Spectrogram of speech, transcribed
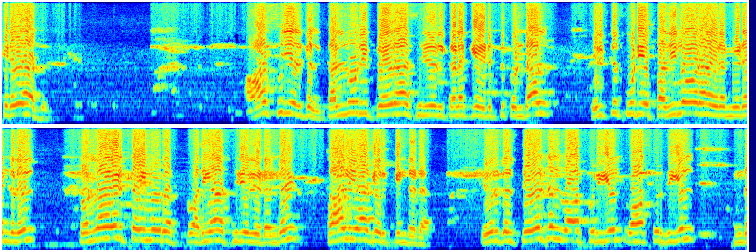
கிடையாது. ஆசிரியர்கள் கல்லூரி பேராசிரியர்கள் கணக்கை எடுத்துக்கொண்டால் இருக்கக்கூடிய பதினோராயிரம் இடங்களில் தொள்ளாயிரத்தி ஐநூறு பணியாசிரியர் இடங்கள் காலியாக இருக்கின்றன. இவர்கள் தேர்தல் வாக்குறுதியில் வாக்குறுதியில் இந்த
